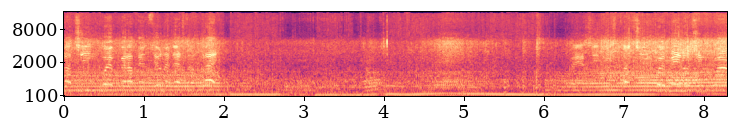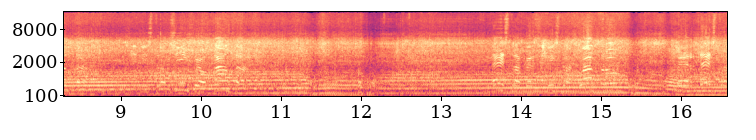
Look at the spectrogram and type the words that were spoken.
sinistra 5 per attenzione destra 3 per sinistra 5 meno 50 sinistra 5 80 destra per sinistra 4 per destra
